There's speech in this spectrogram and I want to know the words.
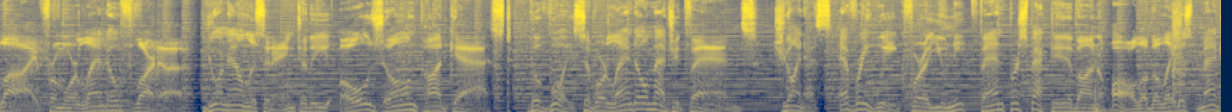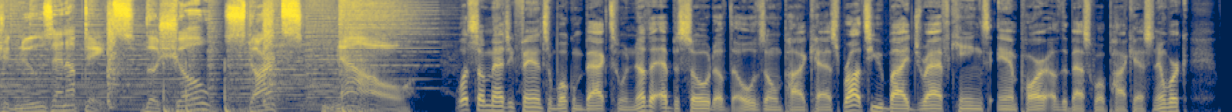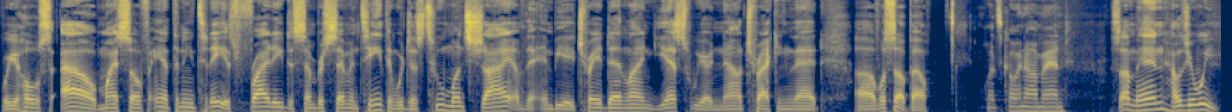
Live from Orlando, Florida, you're now listening to the Ozone Podcast, the voice of Orlando Magic fans. Join us every week for a unique fan perspective on all of the latest Magic news and updates. The show starts now. What's up, Magic fans, and welcome back to another episode of the Ozone Podcast, brought to you by DraftKings and part of the Basketball Podcast Network. We're your hosts, Al, myself, Anthony. Today is Friday, December 17th, and we're just two months shy of the NBA trade deadline. Yes, we are now tracking that. Uh, what's up, Al? What's going on, man? What's up, man? How's your week?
